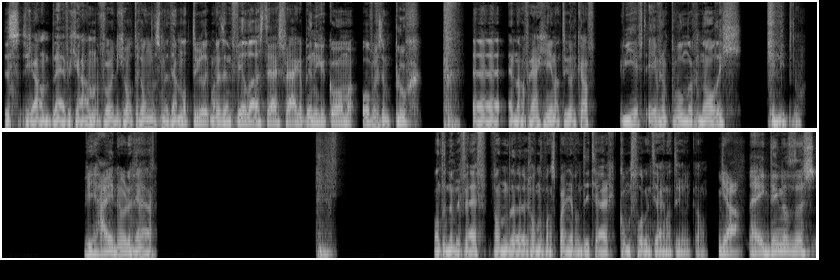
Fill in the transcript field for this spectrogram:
Dus ze gaan blijven gaan voor die grote rondes met hem natuurlijk. Maar er zijn veel luisteraarsvragen binnengekomen over zijn ploeg. Eh, en dan vraag je je natuurlijk af, wie heeft Evenepoel nog nodig in die ploeg? Wie hij nodig Ja. heeft. Want de nummer vijf van de Ronde van Spanje van dit jaar komt volgend jaar natuurlijk al. Ja, nee, ik denk dat we dus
